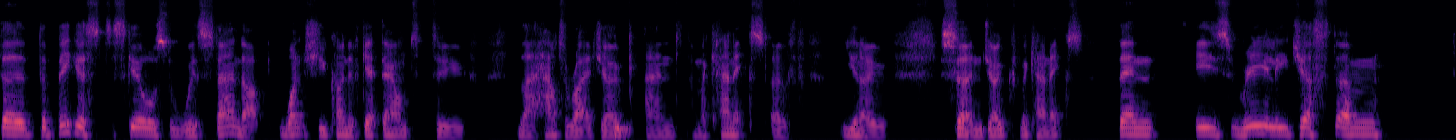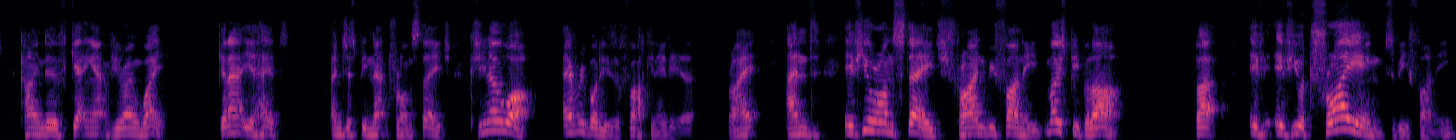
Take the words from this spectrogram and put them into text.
the the biggest skills with stand up once you kind of get down to like how to write a joke and the mechanics of you know certain joke mechanics then is really just um kind of getting out of your own way get out of your head and just be natural on stage because you know what everybody's a fucking idiot right and if you're on stage trying to be funny most people are but if, if you're trying to be funny,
